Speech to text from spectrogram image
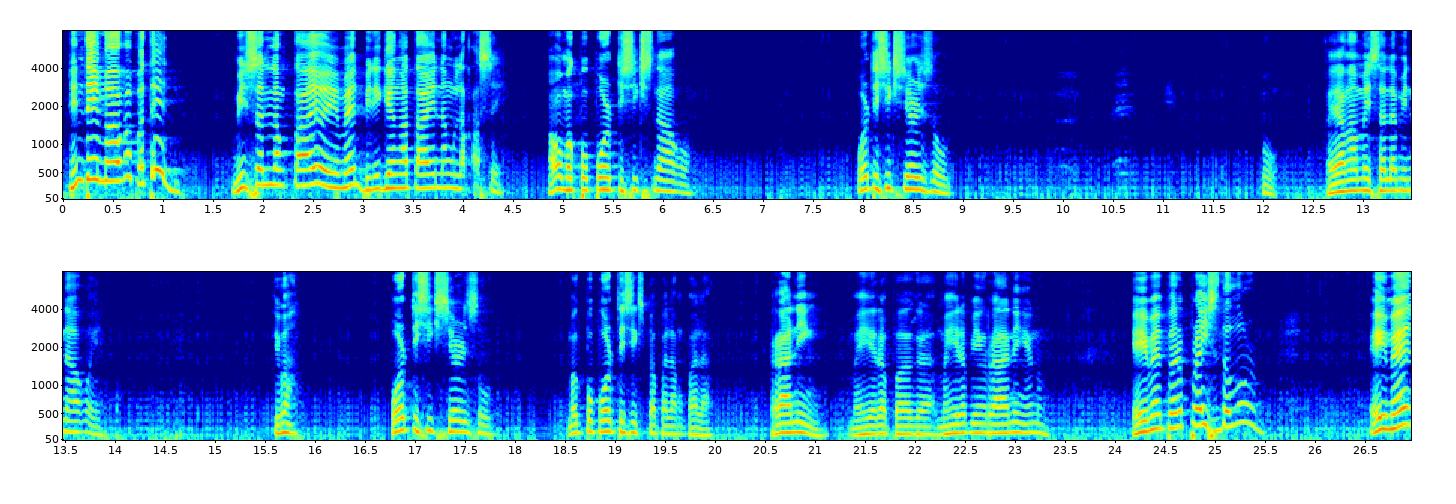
Hindi mga kapatid. Minsan lang tayo, amen? Binigyan nga tayo ng lakas eh. Ako magpo 46 na ako. 46 years old. Oh. Kaya nga may salamin na ako eh. Di ba? 46 years old. Magpo 46 pa pa lang pala. Running. Mahirap pag uh, mahirap yung running ano. Amen. Pero praise the Lord. Amen?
